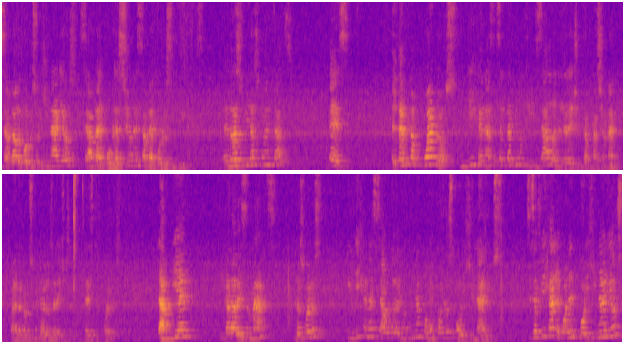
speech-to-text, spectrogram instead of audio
se ha hablado de pueblos originarios, se habla de poblaciones, se habla de pueblos indígenas. En resumidas cuentas, es el término pueblos indígenas es el término utilizado en el derecho internacional para el reconocimiento de los derechos de estos pueblos. También, y cada vez más, los pueblos indígenas se autodenominan como pueblos originarios. Si se fijan, le ponen originarios,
